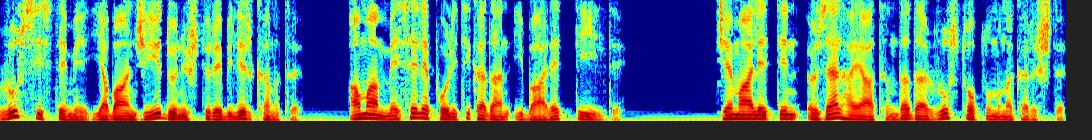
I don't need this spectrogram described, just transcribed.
Rus sistemi yabancıyı dönüştürebilir kanıtı. Ama mesele politikadan ibaret değildi. Cemalettin özel hayatında da Rus toplumuna karıştı.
